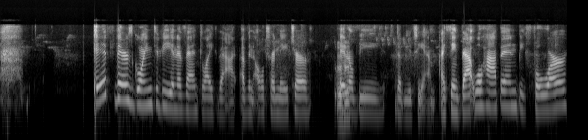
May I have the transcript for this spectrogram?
If there's going to be an event like that of an ultra nature, Mhm. it'll be WTM. I think that will happen before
